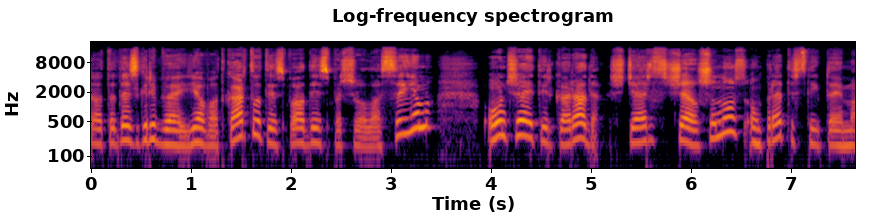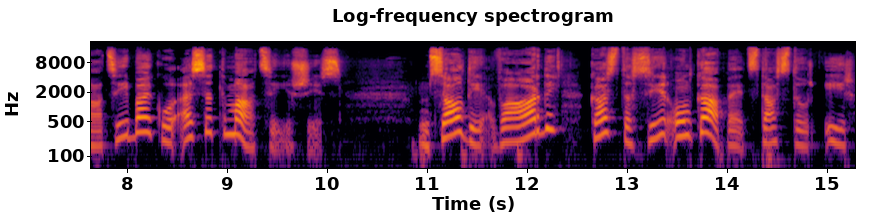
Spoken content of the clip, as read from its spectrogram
Tā tad es gribēju jau atkārtoties, paldies par šo lasījumu, un šeit ir kā rada šķērs šķelšanos un pretestību tai mācībai, ko esat mācījušies. Un saldie vārdi, kas tas ir un kāpēc tas tur ir.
